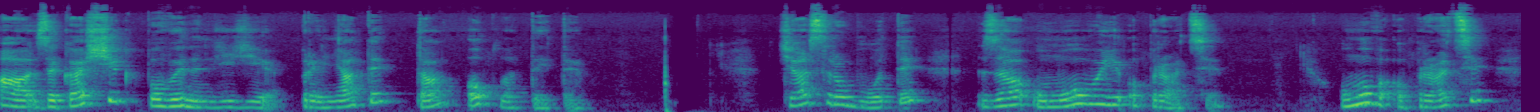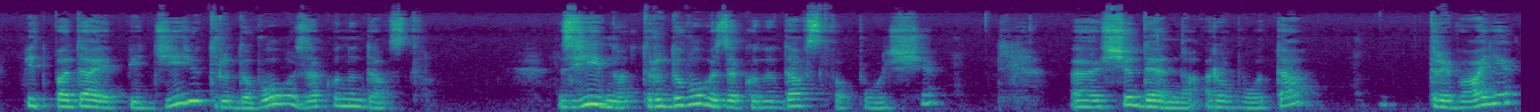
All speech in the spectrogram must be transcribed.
а заказчик повинен її прийняти та оплатити. Час роботи за умовою праці. Умова праці підпадає під дію трудового законодавства. Згідно трудового законодавства Польщі, е, щоденна робота триває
